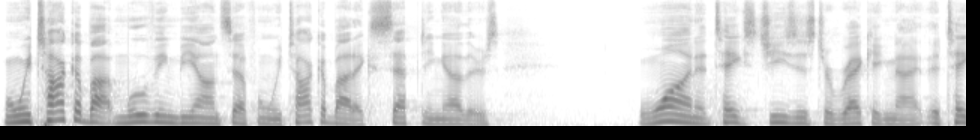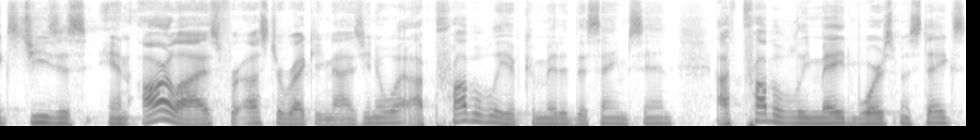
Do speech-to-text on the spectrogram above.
when we talk about moving beyond self, when we talk about accepting others, one, it takes Jesus to recognize, it takes Jesus in our lives for us to recognize, you know what, I probably have committed the same sin. I've probably made worse mistakes.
